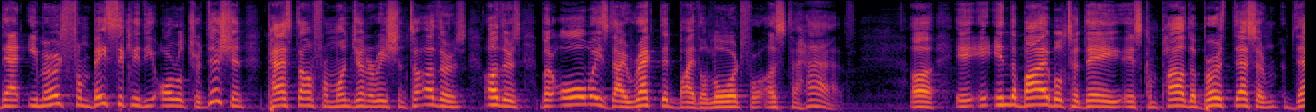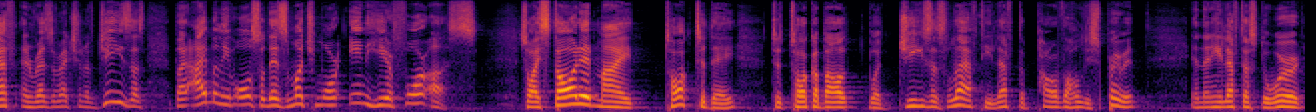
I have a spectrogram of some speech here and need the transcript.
that emerged from basically the oral tradition passed down from one generation to others, others, but always directed by the Lord for us to have. Uh, in the Bible today is compiled the birth, death and, death, and resurrection of Jesus, but I believe also there's much more in here for us. So I started my talk today to talk about what Jesus left. He left the power of the Holy Spirit and then he left us the word.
